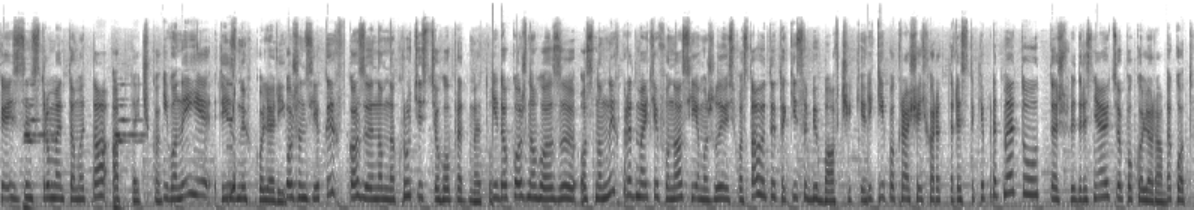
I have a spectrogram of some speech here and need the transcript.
кейс з інструментами та аптечка, і вони є різних кольорів, кожен з яких вказує нам на крутість цього предмету. І до кожного з основних предметів у нас є можливість поставити такі собі бавчики, які покращують характеристики предмету, теж відрізняються по кольорам. Так от.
